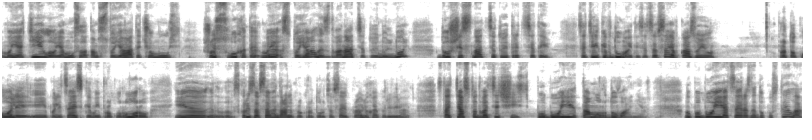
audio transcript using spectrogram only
моє тіло, я мусила там стояти чомусь, щось слухати. Ми стояли з 12.00 до 16.30. Це тільки вдумайтеся. Це все я вказую в протоколі і поліцейським, і прокурору. І, скоріше за все, в Генеральну прокуратуру це все відправлю, хай перевіряють. Стаття 126. Побої та мордування. Ну, побої я цей раз не допустила.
